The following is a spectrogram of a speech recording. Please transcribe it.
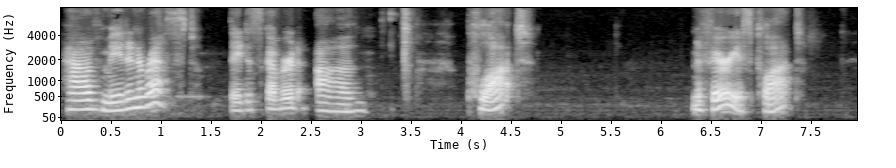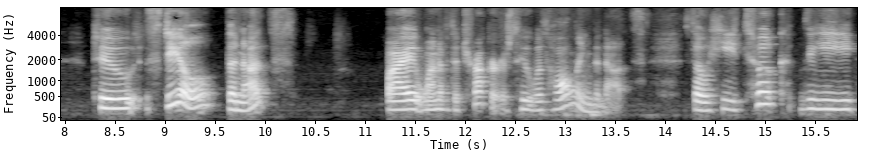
have made an arrest. They discovered a plot, nefarious plot, to steal the nuts by one of the truckers who was hauling the nuts. So he took the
